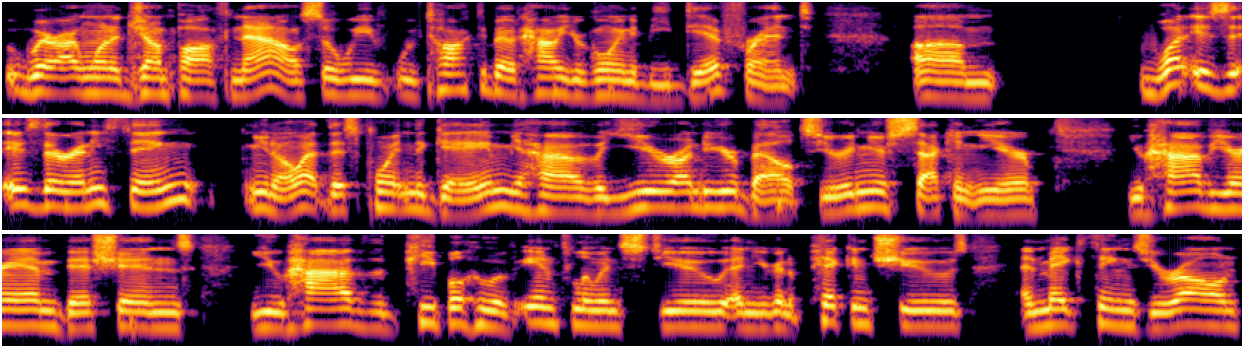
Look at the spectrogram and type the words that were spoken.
where I want to jump off now. So we've we've talked about how you're going to be different. Um, what is is there anything you know at this point in the game? You have a year under your belts. You're in your second year. You have your ambitions. You have the people who have influenced you, and you're going to pick and choose and make things your own.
